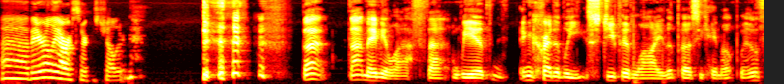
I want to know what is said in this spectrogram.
Uh, they really are circus children. that that made me laugh. That weird, incredibly stupid lie that Percy came up with.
